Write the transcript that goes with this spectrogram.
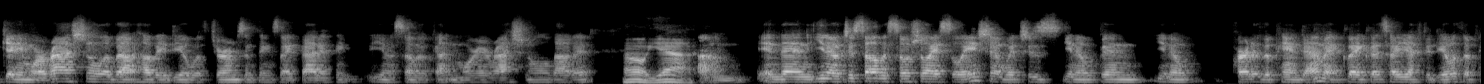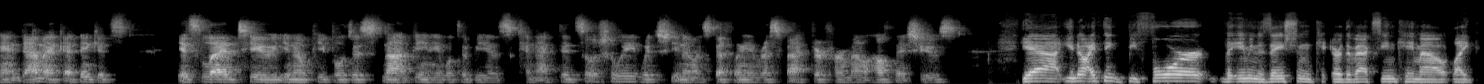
getting more rational about how they deal with germs and things like that, I think you know some have gotten more irrational about it. Oh yeah. Um, and then you know just all the social isolation, which has you know been you know part of the pandemic. Like that's how you have to deal with a pandemic. I think it's it's led to you know people just not being able to be as connected socially, which you know is definitely a risk factor for mental health issues. Yeah, you know, I think before the immunization or the vaccine came out, like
